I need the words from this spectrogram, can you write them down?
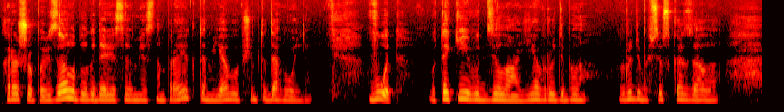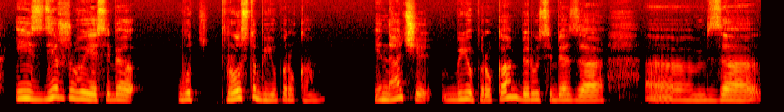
Хорошо повязала, благодаря совместным проектам, я, в общем-то, довольна. Вот, вот такие вот дела. Я вроде бы, вроде бы все сказала. И сдерживаю я себя вот просто бью по рукам. Иначе бью по рукам, беру себя за, э, за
